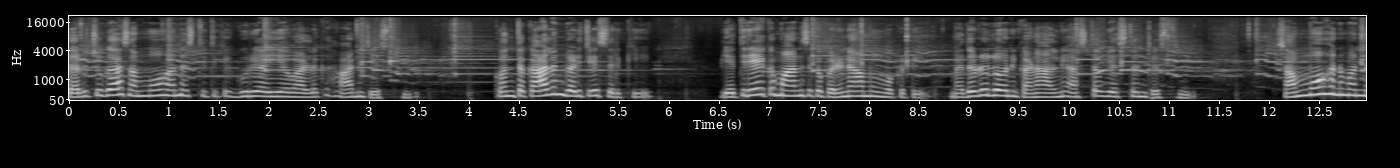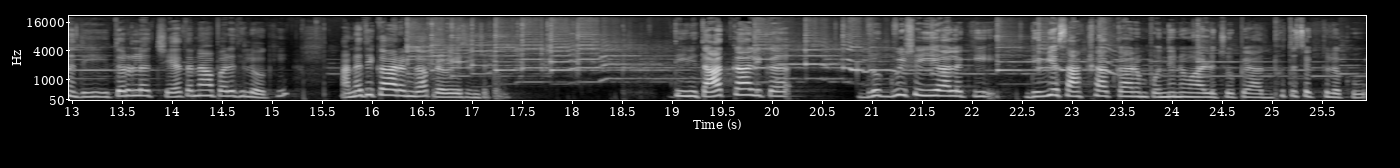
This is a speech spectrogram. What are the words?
తరచుగా సమ్మోహన స్థితికి గురి అయ్యే వాళ్ళకి హాని చేస్తుంది. కొంతకాలం గడిచేసరికి వ్యతిరేక మానసిక పరిణామం ఒకటి మెదడులోని కణాలని అస్తవ్యస్తం చేస్తుంది. సమ్మోహనం అన్నది ఇతరుల చేతనా పరిధిలోకి అనధికారంగా ప్రవేశించటం. దీని తాత్కాలిక దృగ్విషయాలకి దివ్య సాక్షాత్కారం పొందిన వాళ్ళు చూపే అద్భుత శక్తులకు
